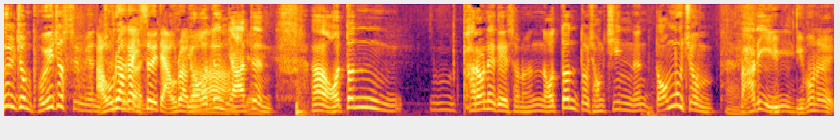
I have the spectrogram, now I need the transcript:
을 좀 보여줬으면 아우라가 있어야 돼 아우라가 여든 야든 예. 아 어떤 발언에 대해서는 어떤 또 정치인은 너무 좀 네. 말이 이, 번에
